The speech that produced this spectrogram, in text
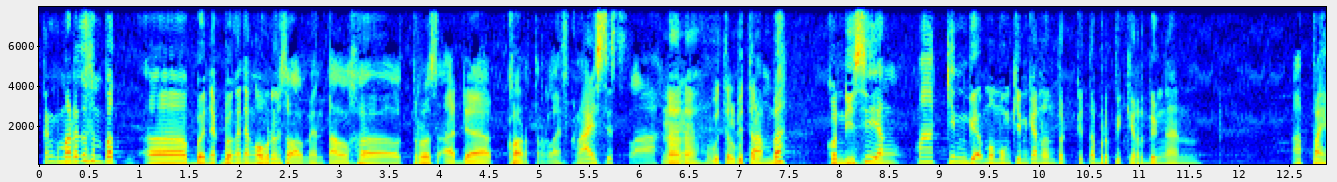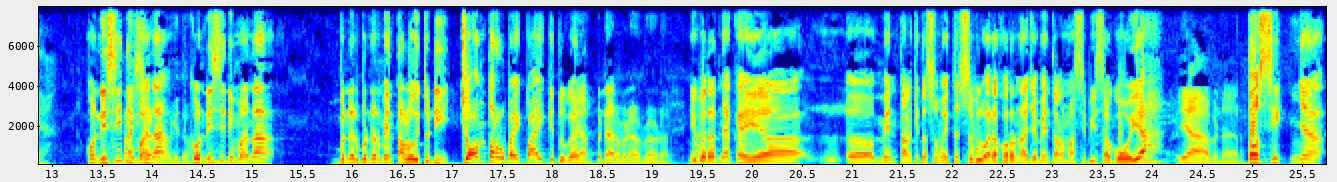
Kan kemarin tuh sempat eh, banyak banget yang ngobrol soal mental health Terus ada quarter life crisis lah Nah, ya. nah, betul betul. Ditambah kondisi yang makin gak memungkinkan untuk kita berpikir dengan Apa ya Kondisi di mana gitu. kondisi di mana benar-benar mental lo itu dijontor baik-baik gitu Ya kan. benar benar benar Ibaratnya kayak eh, mental kita semua itu sebelum ada corona aja mental masih bisa goyah, Ya benar tosiknya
